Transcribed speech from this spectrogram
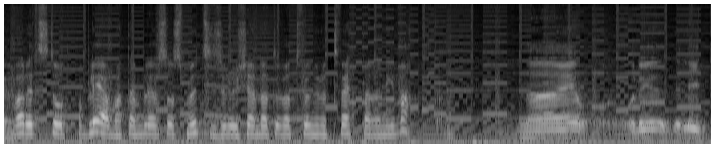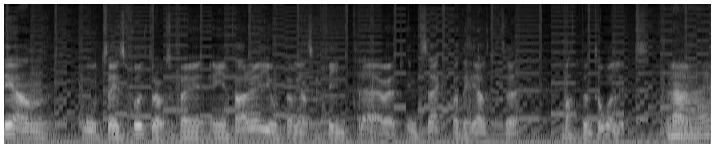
Eh. var det ett stort problem att den blev så smutsig så du kände att du var tvungen att tvätta den i vatten? Nej, och det är lite grann motsägelsefullt också. För en gitarr är gjort av ganska fint trä och jag är inte säker på att det är helt eh, vattentåligt. Eh, Nej.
